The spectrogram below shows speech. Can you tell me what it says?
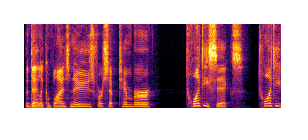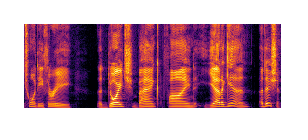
The Daily Compliance News for September 26, 2023, the Deutsche Bank fined yet again edition.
